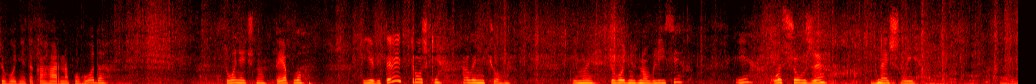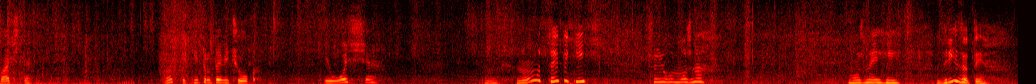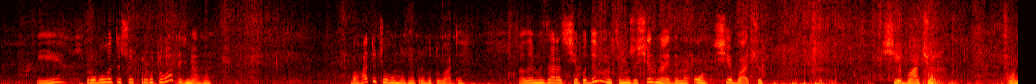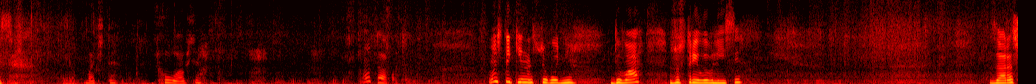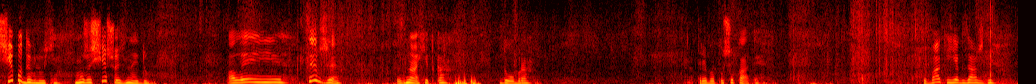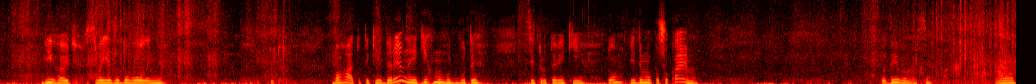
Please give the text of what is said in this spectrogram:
Сьогодні така гарна погода. Сонячно, тепло. Є вітерець трошки, але нічого. І ми сьогодні знов в лісі. І ось що вже знайшли. Ось бачите. Ось такий трутовичок. І ось ще. Ну, цей такий, що його можна, можна і зрізати і спробувати щось приготувати з нього. Багато чого можна приготувати. Але ми зараз ще подивимося, може ще знайдемо. О, ще бачу. Ще бачу. Ось. Бачите, сховався. Отак от. Ось такі нас сьогодні дива зустріли в лісі. Зараз ще подивлюся, може ще щось знайду. Але і це вже знахідка добра. Треба пошукати. Собаки, як завжди, бігають своє задоволення. Тут багато таких дерев, на яких можуть бути ці трутовики. То підемо пошукаємо. Подивимося. О.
